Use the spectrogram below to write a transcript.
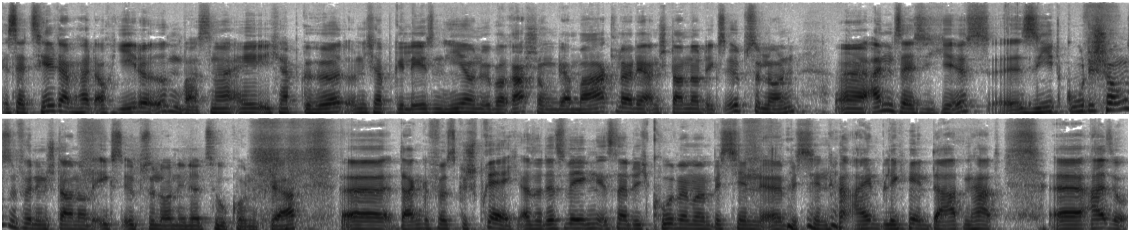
es erzählt einem halt auch jeder irgendwas. Ne? Ey, ich habe gehört und ich habe gelesen hier und Überraschung. Der Makler, der an Standort XY äh, ansässig ist, äh, sieht gute Chancen für den Standort XY in der Zukunft. Ja? Äh, danke fürs Gespräch. Also deswegen ist natürlich cool, wenn man ein bisschen, äh, bisschen Einblicke in Daten hat. Äh, also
